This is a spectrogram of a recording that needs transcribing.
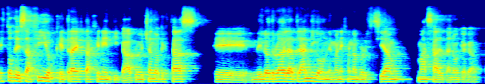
estos desafíos que trae esta genética, aprovechando que estás eh, del otro lado del Atlántico, donde maneja una prolificidad más alta ¿no? que acá.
